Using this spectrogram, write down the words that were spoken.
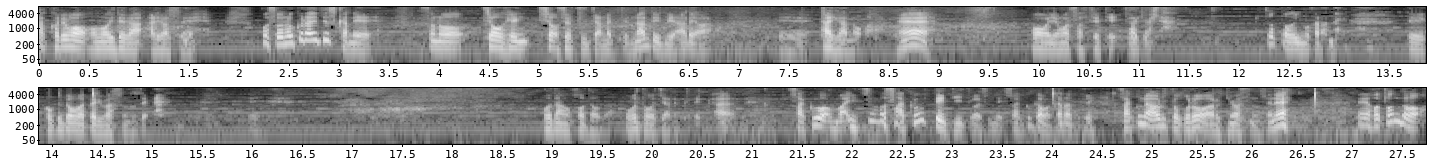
あ、これも思い出がありますね。もうそのくらいですかね。その長編小説じゃなくて、なんていうんであれは、えー、大河のね、読まさせていただきました。ちょっと今からね、えー、国道を渡りますので、え横断歩道が、歩道じゃなくて、あ柵を、まあ、いつも柵って言ってますね。柵かわからんね。柵のあるところを歩きますのでね。えー、ほとんど、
